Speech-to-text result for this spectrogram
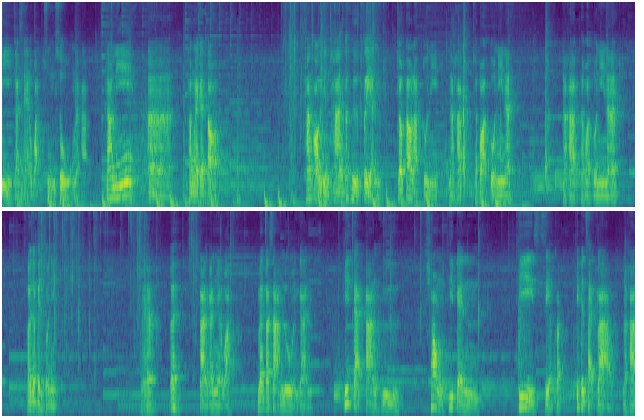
มีกระแสวัตต์สูงๆนะครับ คราวนี้ทำไงกันต่อ ทางออกอีกหนึ่งทางก็คือเปลี่ยนเจ้าเต้ารับตัวนี้นะครับ เฉพาะตัวนี้นะนะครับ เฉพาะตัวนี้นะ ก็จะเป็นตัวนี้นะฮะเอ้ยต่างกันไงวะแม่งก็สามรูเหมือนกัน ที่แตกต่างคือช่องที่เป็นที่เสียบกับที่เป็นสายกราวนะครับ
